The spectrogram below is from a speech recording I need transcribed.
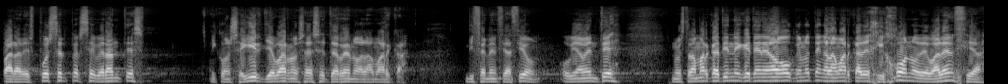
para después ser perseverantes y conseguir llevarnos a ese terreno a la marca. Diferenciación. Obviamente, nuestra marca tiene que tener algo que no tenga la marca de Gijón o de Valencia.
